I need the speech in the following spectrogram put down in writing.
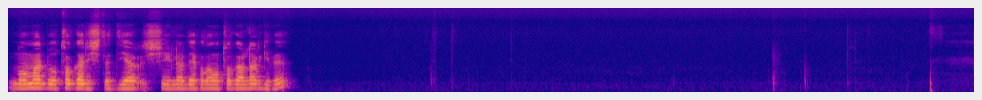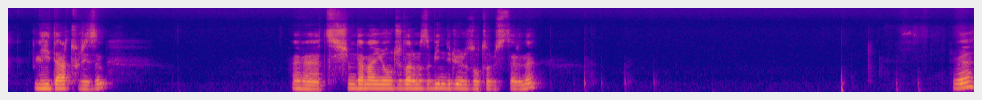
Normal bir otogar işte diğer şehirlerde yapılan otogarlar gibi. Lider Turizm. Evet, şimdi hemen yolcularımızı bindiriyoruz otobüslerine. Ve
